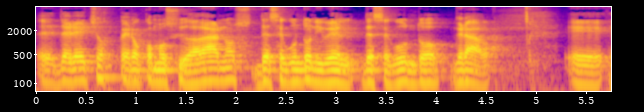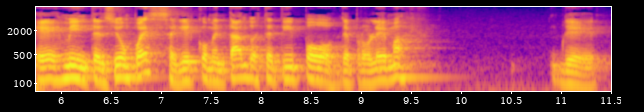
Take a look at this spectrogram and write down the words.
eh, derechos pero como ciudadanos de segundo nivel, de segundo grado. Eh, es mi intención, pues, seguir comentando este tipo de problemas, de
